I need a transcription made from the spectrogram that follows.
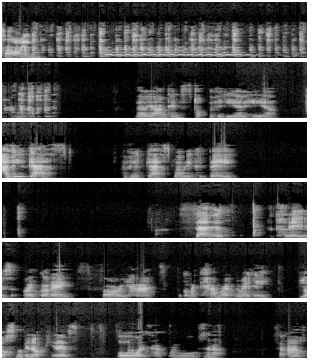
find There we are. I'm going to stop the video here. Have you guessed? Have you guessed where we could be? So, the clues, I've got a safari hat, I've got my camera at the ready, lost my binoculars, always have my water. So our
